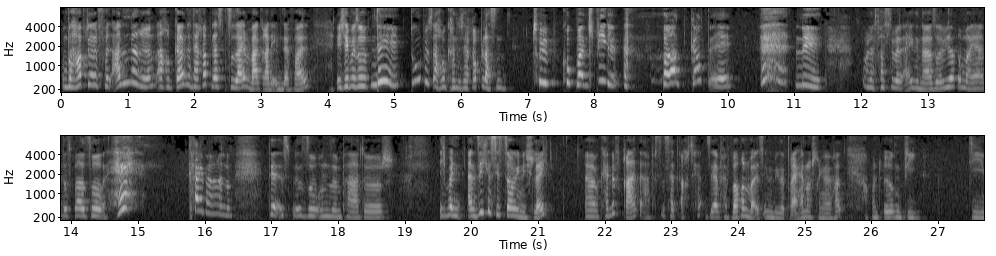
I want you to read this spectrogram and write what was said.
Und behauptet von anderen arrogant und herablassend zu sein, war gerade eben der Fall. Ich denke mir so, nee, du bist arrogant und herablassend. Typ, guck mal in den Spiegel. Oh Gott, ey. Nee. Oder fast über meine eigene Nase, wie auch immer, ja. Das war so, hä? Keine Ahnung. Der ist mir so unsympathisch. Ich meine, an sich ist die Story nicht schlecht. Äh, keine Frage, aber es ist halt auch sehr verworren, weil es eben, wie gesagt, drei Handlungsstränge hat. Und irgendwie, die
